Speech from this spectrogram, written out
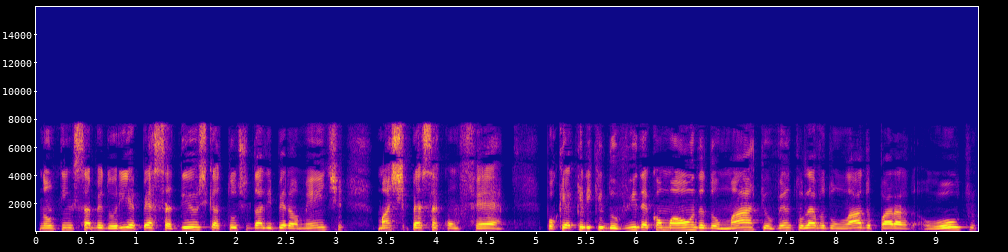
não tem sabedoria, peça a Deus que a todos dá liberalmente, mas peça com fé. Porque aquele que duvida é como a onda do mar, que o vento leva de um lado para o outro.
